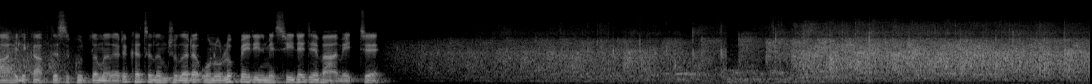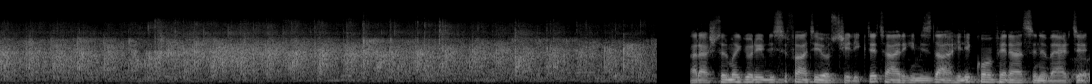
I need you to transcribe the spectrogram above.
Ahilik Haftası kutlamaları katılımcılara onurluk verilmesiyle devam etti. Araştırma görevlisi Fatih Özçelik de tarihimizde ahilik konferansını verdi.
